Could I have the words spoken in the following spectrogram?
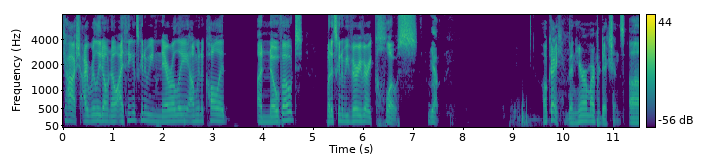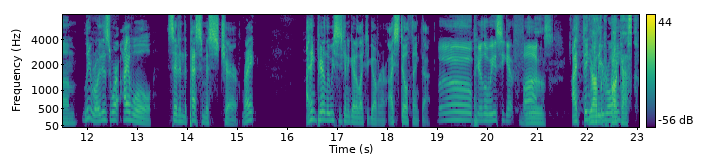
gosh, I really don't know. I think it's going to be narrowly. I'm going to call it a no vote, but it's going to be very, very close. Yep. Okay, then here are my predictions. Um, Leroy, this is where I will sit in the pessimist chair, right? I think Pierre Luis is going to get elected governor. I still think that. Boo, Pierre Luis, you get Boo. fucked. I think You're off the Leroy. podcast.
